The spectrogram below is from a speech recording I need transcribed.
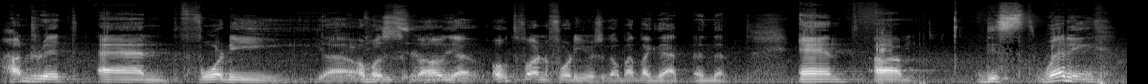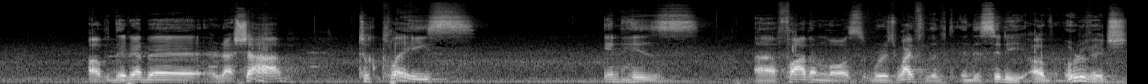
140, uh, almost, oh yeah, oh, 440 years ago, about like that. And then, and um, this wedding of the Rebbe Rashab took place in his uh, father-in-law's, where his wife lived, in the city of Urvich,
